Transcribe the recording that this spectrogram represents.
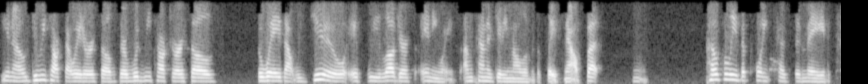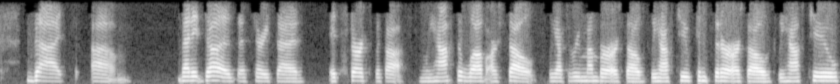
You know, do we talk that way to ourselves, or would we talk to ourselves the way that we do if we loved ourselves? Anyways, I'm kind of getting all over the place now, but hopefully the point has been made that um, that it does, as Terry said, it starts with us. We have to love ourselves we have to remember ourselves. We have to consider ourselves. We have to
